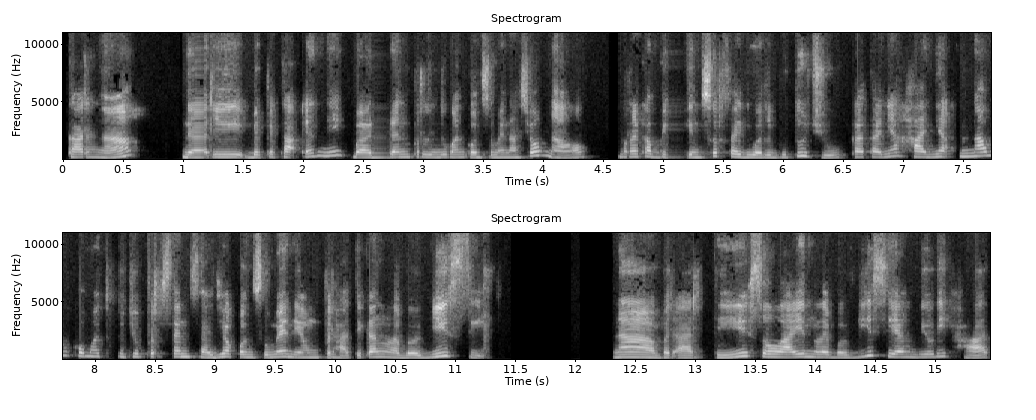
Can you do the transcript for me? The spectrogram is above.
Karena dari BPKN nih, Badan Perlindungan Konsumen Nasional, mereka bikin survei 2007, katanya hanya 6,7 persen saja konsumen yang memperhatikan label gizi. Nah, berarti selain label gizi yang dilihat,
